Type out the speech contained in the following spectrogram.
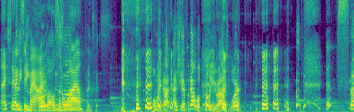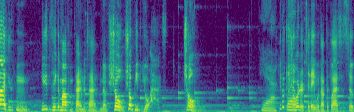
I actually haven't seen my Anything eyeballs in a while. Princess. oh my god. Actually, I forgot what color your eyes were. Oops. Nice. Hmm. You need to take them out from time to time. You know, show show people your eyes. Show 'em. Yeah. You look well, shorter today without the glasses too.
